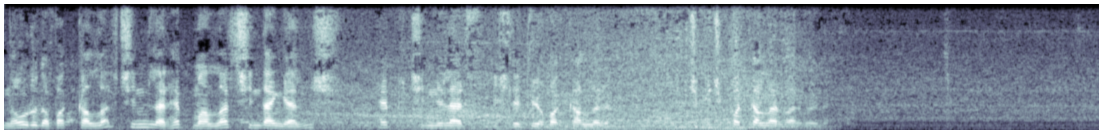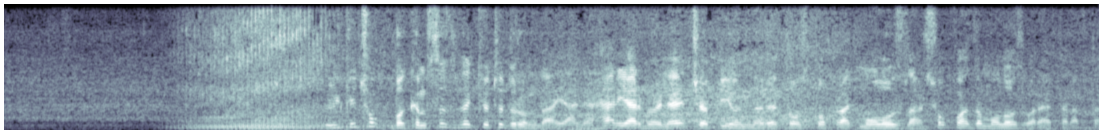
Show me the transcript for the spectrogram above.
Nauru'da bakkallar Çinliler. Hep mallar Çin'den gelmiş. Hep Çinliler işletiyor bakkalları. Küçük küçük bakkallar var böyle. Ülke çok bakımsız ve kötü durumda. Yani her yer böyle çöp yığınları, toz toprak, molozlar. Çok fazla moloz var her tarafta.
